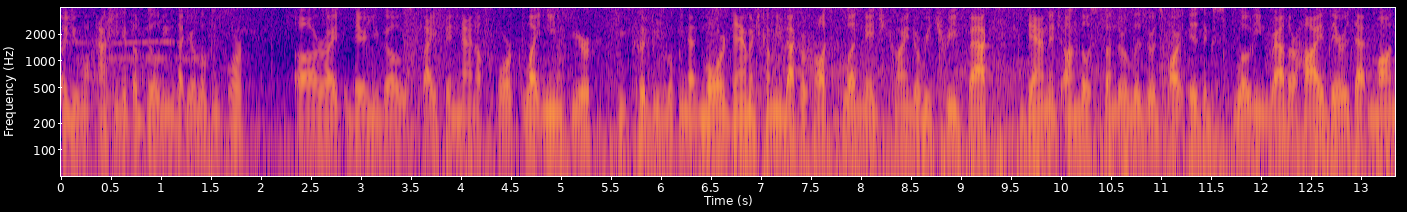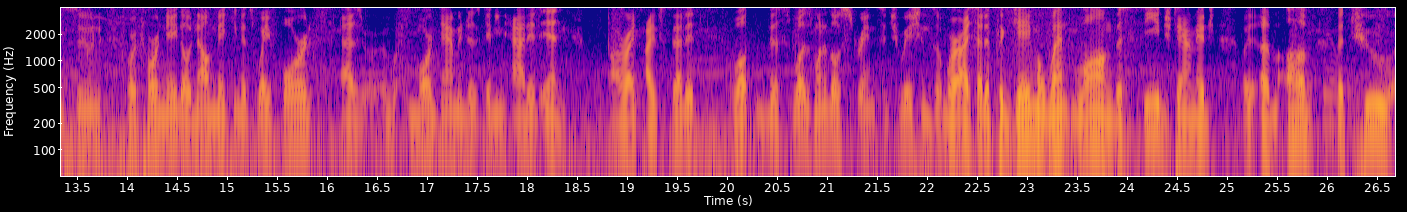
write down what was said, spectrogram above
oh you won't actually get the buildings that you're looking for all right, there you go. Siphon, Mana, Fork, Lightning here. We could be looking at more damage coming back across. Blood Mage trying to retreat back. Damage on those Thunder Lizards are is exploding rather high. There's that Monsoon or Tornado now making its way forward as more damage is getting added in. All right, I've said it. Well, this was one of those strange situations where I said if the game went long, the siege damage uh, um, of the two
